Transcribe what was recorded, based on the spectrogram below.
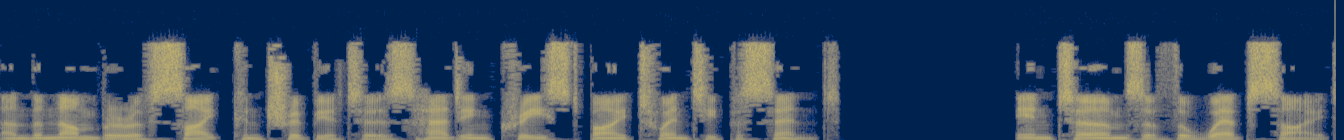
and the number of site contributors had increased by 20%. In terms of the website,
